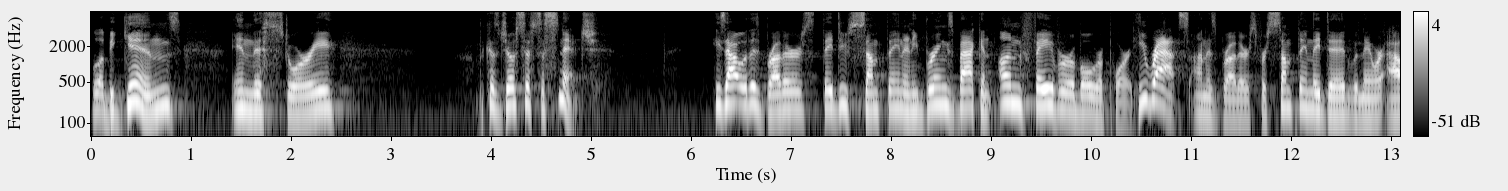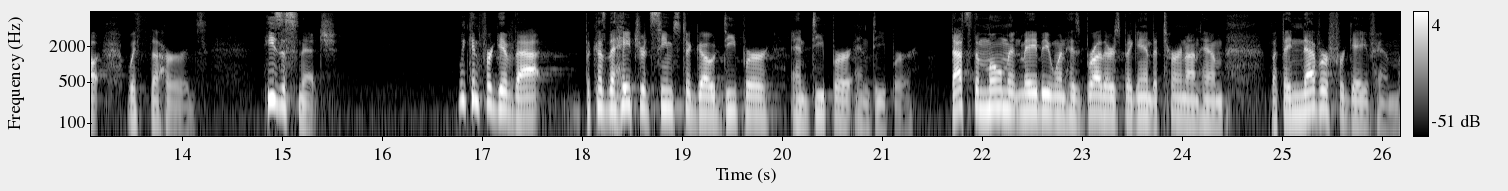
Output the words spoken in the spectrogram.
Well, it begins in this story because Joseph's a snitch. He's out with his brothers. They do something, and he brings back an unfavorable report. He rats on his brothers for something they did when they were out with the herds. He's a snitch. We can forgive that because the hatred seems to go deeper and deeper and deeper. That's the moment, maybe, when his brothers began to turn on him. But they never forgave him,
